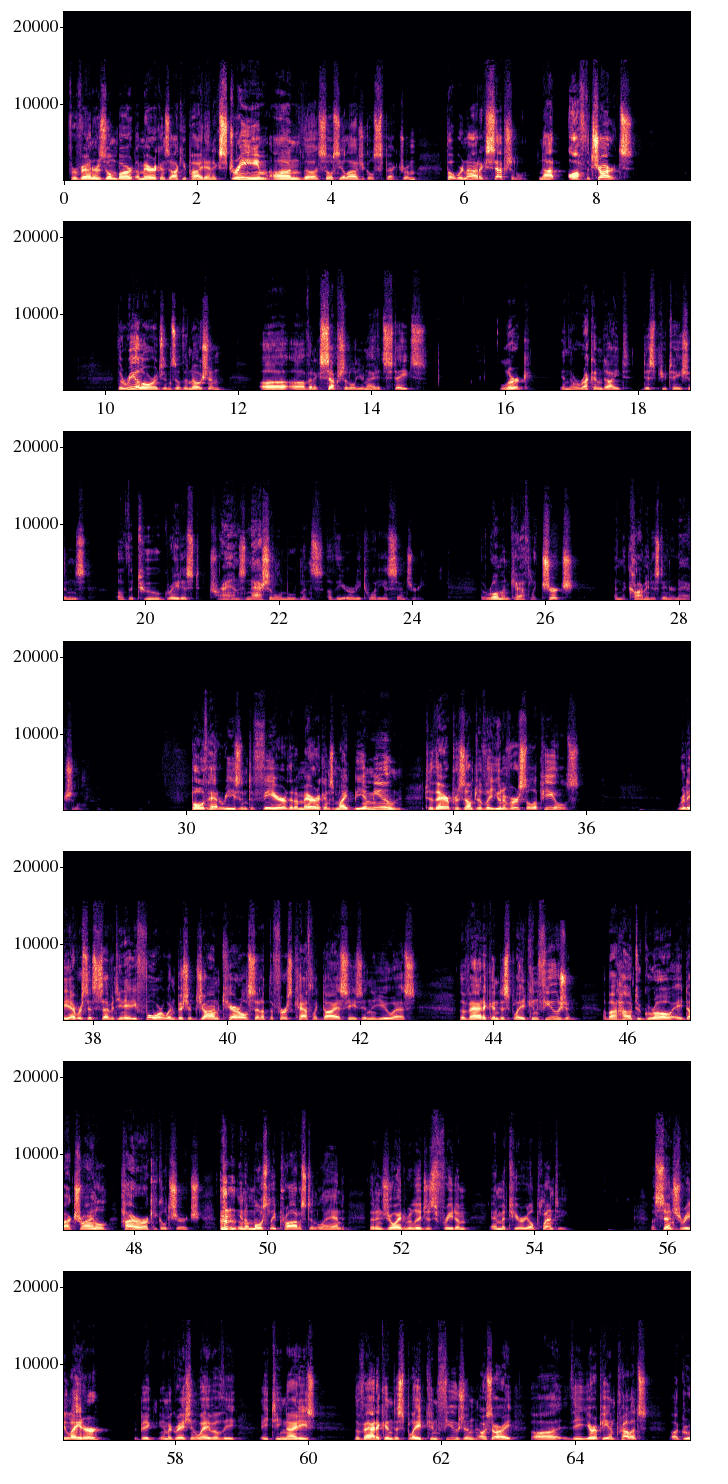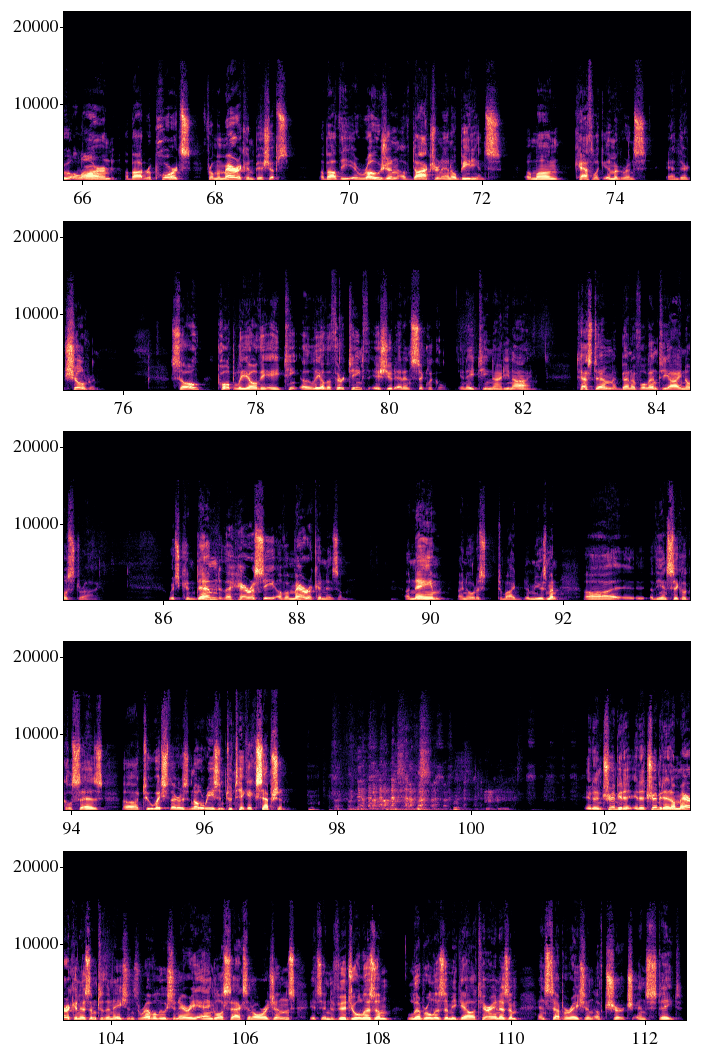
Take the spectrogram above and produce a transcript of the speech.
For Werner Sombart, Americans occupied an extreme on the sociological spectrum, but were not exceptional, not off the charts. The real origins of the notion uh, of an exceptional United States lurk in the recondite disputations of the two greatest transnational movements of the early 20th century the Roman Catholic Church and the Communist International. Both had reason to fear that Americans might be immune to their presumptively universal appeals. Really, ever since 1784, when Bishop John Carroll set up the first Catholic diocese in the U.S., the Vatican displayed confusion about how to grow a doctrinal, hierarchical church in a mostly Protestant land that enjoyed religious freedom and material plenty. A century later, the big immigration wave of the 1890s, the Vatican displayed confusion. Oh, sorry, uh, the European prelates uh, grew alarmed about reports from American bishops about the erosion of doctrine and obedience among Catholic immigrants and their children. So, Pope Leo, the 18, uh, Leo XIII issued an encyclical in 1899, Testem Benevolentiae Nostrae, which condemned the heresy of Americanism, a name, I noticed to my amusement, uh, the encyclical says, uh, to which there is no reason to take exception. it, attributed, it attributed Americanism to the nation's revolutionary Anglo Saxon origins, its individualism, liberalism, egalitarianism, and separation of church and state.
